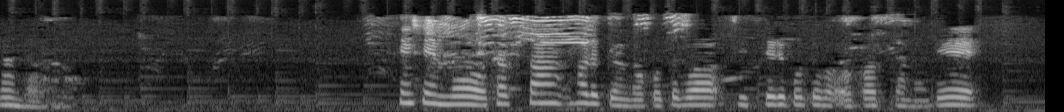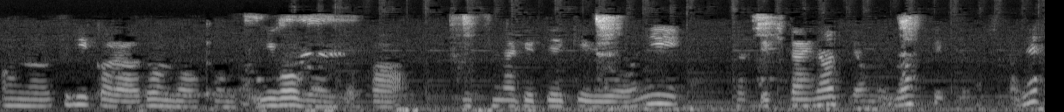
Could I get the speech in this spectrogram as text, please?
なんだろうな。先生もたくさんはるくんが言葉知ってることが分かったので、あの、次からどんどんこの2語文とかにつなげていけるようにやっていきたいなって思いますって言ってましたね。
